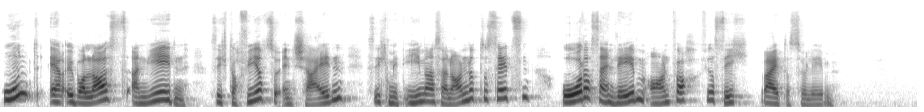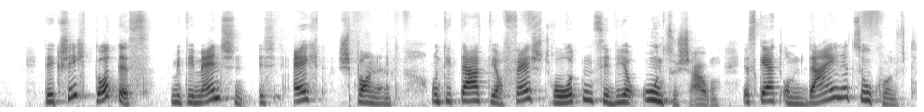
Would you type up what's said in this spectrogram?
Und er überlässt an jeden, sich dafür zu entscheiden, sich mit ihm auseinanderzusetzen oder sein Leben einfach für sich weiterzuleben. Die Geschichte Gottes mit den Menschen ist echt spannend und die tat dir fest roten, sie dir unzuschauen. Es geht um deine Zukunft.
